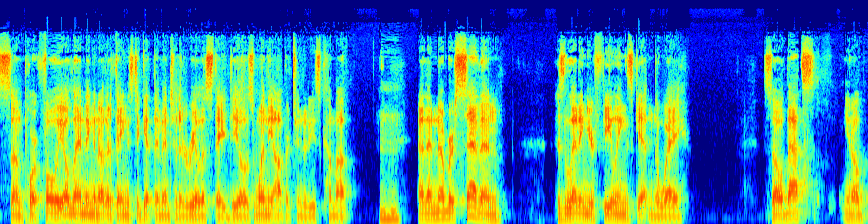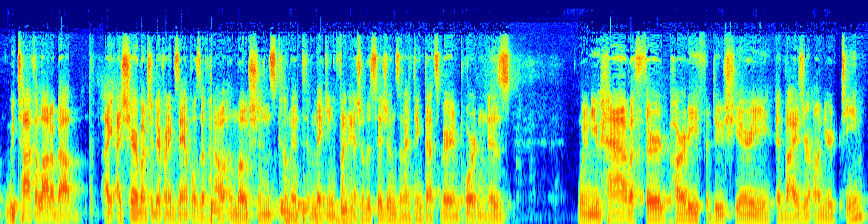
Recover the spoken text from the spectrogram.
some portfolio lending and other things to get them into their real estate deals when the opportunities come up mm-hmm. And then number seven is letting your feelings get in the way. So that's you know we talk a lot about I, I, share a bunch of different examples of how emotions come into making financial decisions. And i think that's very important is when you have a third party fiduciary advisor on your team,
